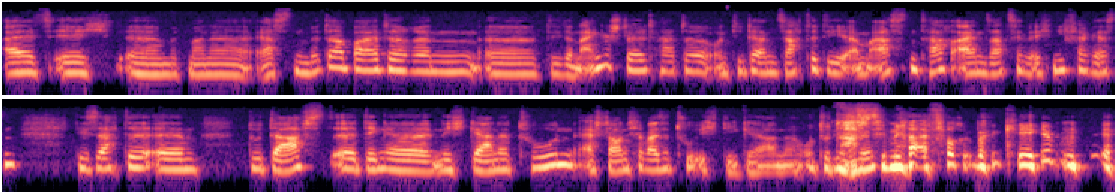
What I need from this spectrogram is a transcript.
als ich äh, mit meiner ersten Mitarbeiterin, äh, die dann eingestellt hatte und die dann sagte, die am ersten Tag, einen Satz, den werde ich nie vergessen, die sagte, ähm, du darfst äh, Dinge nicht gerne tun, erstaunlicherweise tue ich die gerne und du darfst mhm. sie mir einfach übergeben. Ja,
